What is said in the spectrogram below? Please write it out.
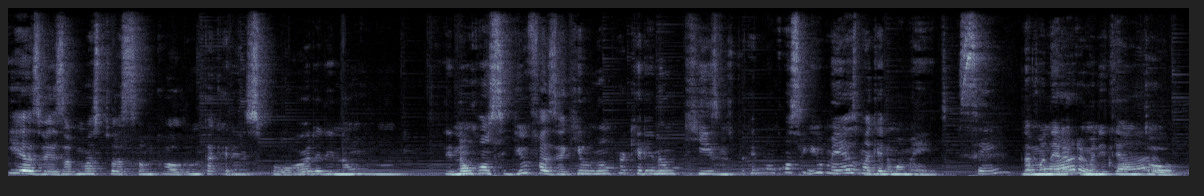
E às vezes alguma situação que o aluno tá querendo expor, ele não, ele não conseguiu fazer aquilo não porque ele não quis, mas porque ele não conseguiu mesmo naquele momento. Sim. Da maneira claro, como ele claro. tentou.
